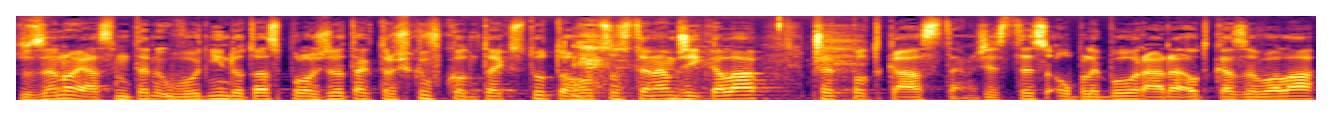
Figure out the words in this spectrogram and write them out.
Zuzano, já jsem ten úvodní dotaz položil tak trošku v kontextu toho, co jste nám říkala před podcastem, že jste s oblibou ráda odkazovala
